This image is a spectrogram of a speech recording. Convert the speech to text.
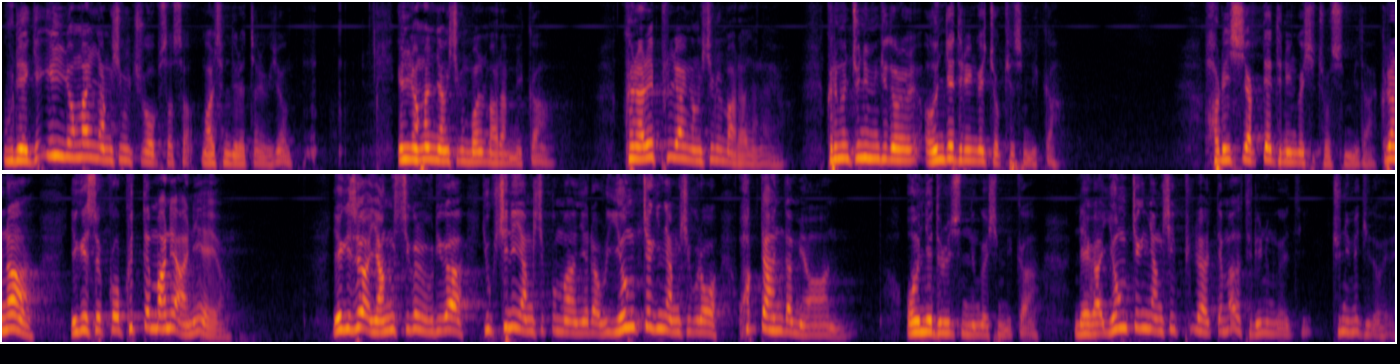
우리에게 일용할 양식을 주옵소서 말씀드렸잖아요. 그죠? 일용할 양식은 뭘 말합니까? 그날의 풀량 양식을 말하잖아요. 그러면 주님 기도를 언제 드리는 것이 좋겠습니까? 하루 시작 때 드리는 것이 좋습니다. 그러나 여기서 꼭 그때만이 아니에요. 여기서 양식을 우리가 육신의 양식뿐만 아니라 우리 영적인 양식으로 확대한다면 언제 드릴 수 있는 것입니까? 내가 영적인 양식 필요할 때마다 드리는 거지. 주님의 기도예요.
